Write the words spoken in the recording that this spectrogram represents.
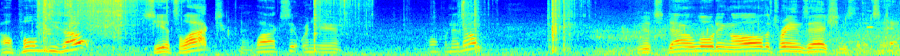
I'll pull these out. See it's locked. It locks it when you open it up. And it's downloading all the transactions that it's had.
